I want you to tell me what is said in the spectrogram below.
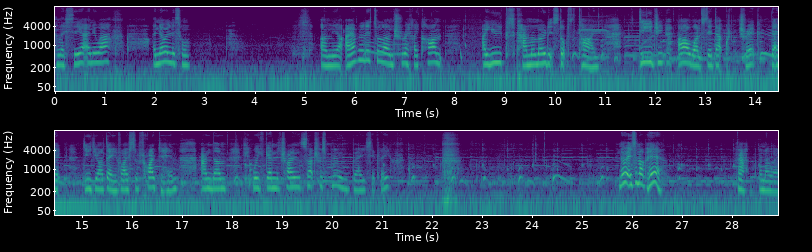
Can I see it anywhere? I know a little. Um, yeah, I have a little um trick. I can't. I use camera mode. It stops the time. DGR once did that trick. They, DGR Dave. I subscribed to him, and um, we're gonna try and search for Spoon basically. No, it isn't up here. Ah, I know where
